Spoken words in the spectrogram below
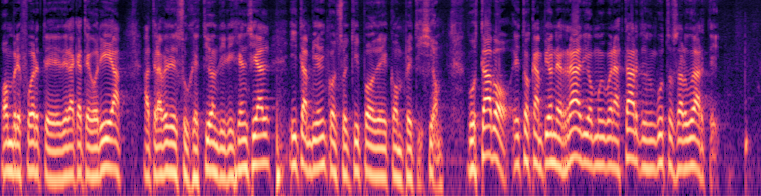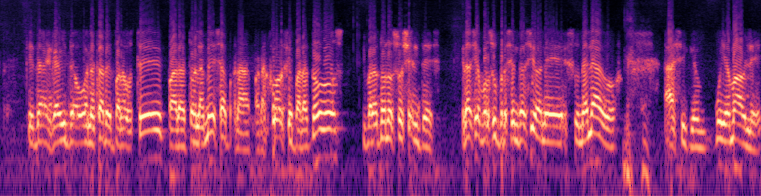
hombre fuerte de la categoría a través de su gestión dirigencial y también con su equipo de competición. Gustavo, estos campeones radio, muy buenas tardes, un gusto saludarte. ¿Qué tal, Gavito? Buenas tardes para usted, para toda la mesa, para, para Jorge, para todos y para todos los oyentes. Gracias por su presentación, es un halago, así que muy amable.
